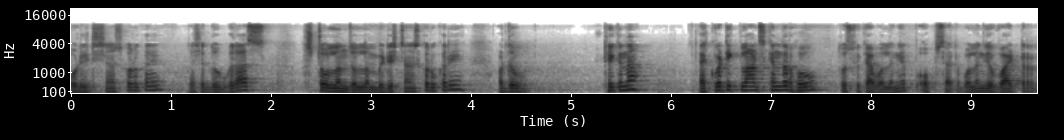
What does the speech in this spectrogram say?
थोड़ी डिस्टेंस करो करे, जैसे दुबग्रास स्टोलन जो लंबी डिस्टेंस करो करे, और जो ठीक है ना एक्वेटिक प्लांट्स के अंदर हो तो उसको क्या बोलेंगे? ऑपसेट बोलेंगे। वाटर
